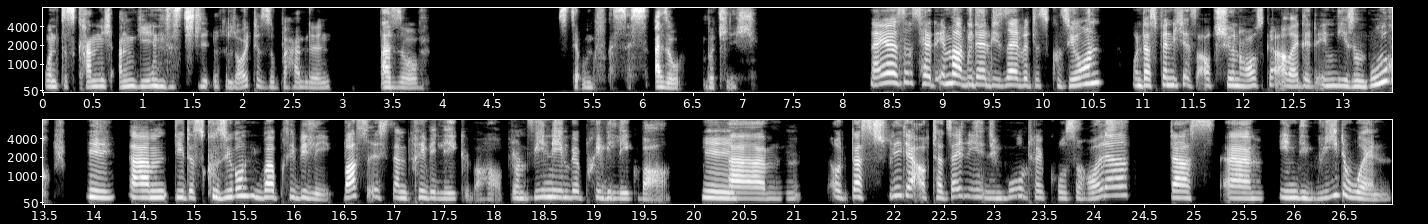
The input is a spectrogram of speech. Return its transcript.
Und das kann nicht angehen, dass die ihre Leute so behandeln. Also, ist der ist- Also, wirklich. Naja, es ist halt immer wieder dieselbe Diskussion. Und das finde ich ist auch schön rausgearbeitet in diesem Buch. Ähm, die Diskussion über Privileg. Was ist denn Privileg überhaupt? Und wie nehmen wir Privileg wahr? Hm. Ähm, und das spielt ja auch tatsächlich in dem Buch eine große Rolle, dass ähm, Individuen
